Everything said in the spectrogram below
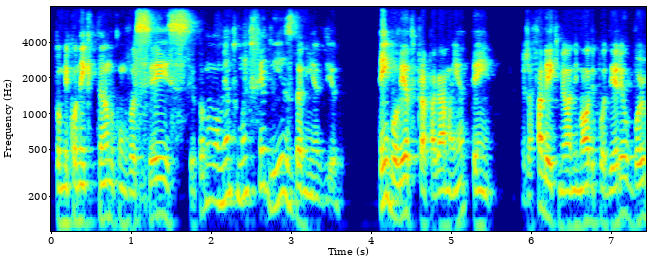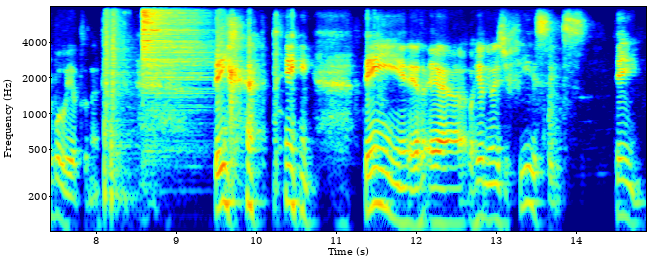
estou me conectando com vocês, eu estou num momento muito feliz da minha vida. Tem boleto para pagar amanhã? Tem. Eu já falei que meu animal de poder é o borboleto, né? Tem, tem, tem é, é, reuniões difíceis, tem,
